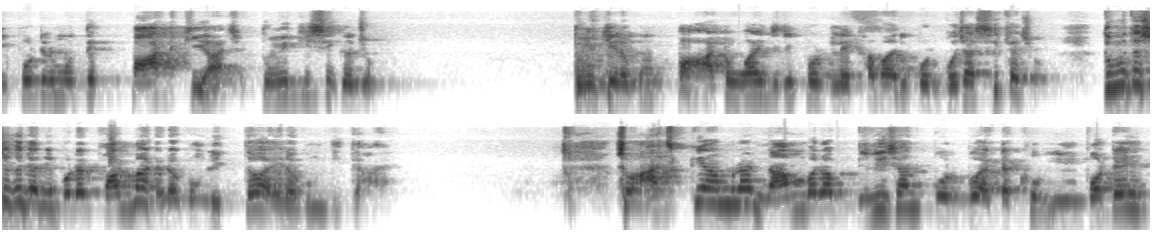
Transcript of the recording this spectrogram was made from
রিপোর্টের মধ্যে পার্ট কি আছে। তুমি কি শিখেছো? তুমি কি এরকম পার্ট ওয়াইজ রিপোর্ট লেখা বা রিপোর্ট বোঝা শিখেছো? তুমি তো শিখেছো রিপোর্টের ফরম্যাট এরকম লিখতে হয়, এরকম দিতে হয়। সো আজকে আমরা নাম্বার অফ ডিভিশন পড়ব একটা খুব ইম্পর্টেন্ট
